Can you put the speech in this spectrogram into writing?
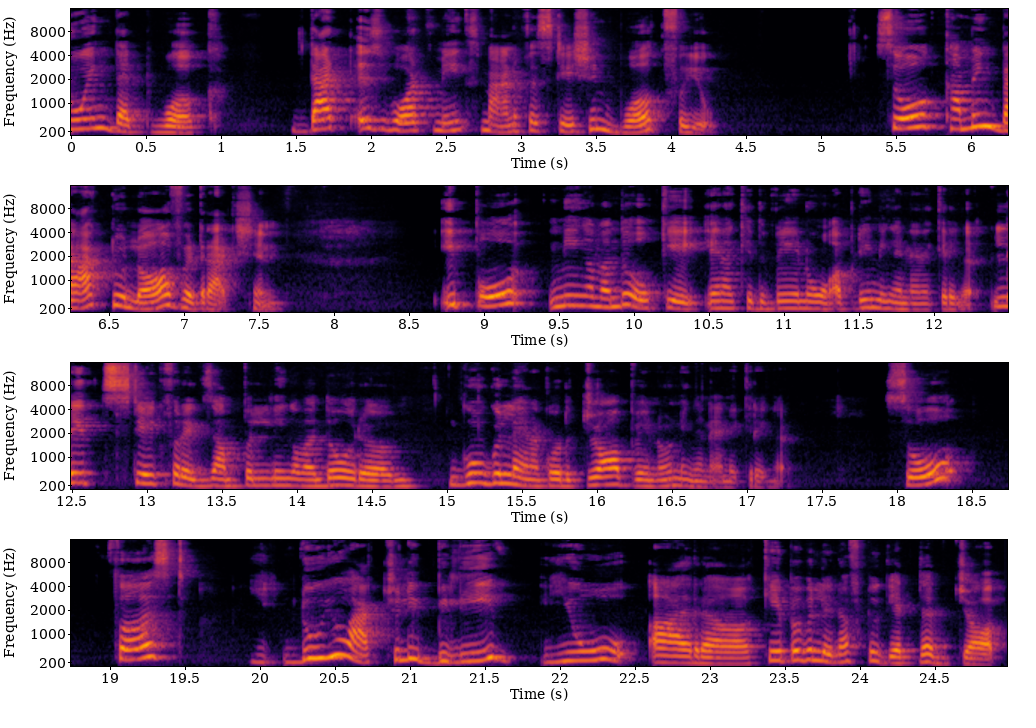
doing that work that is what makes manifestation work for you so coming back to law of attraction இப்போது நீங்கள் வந்து ஓகே எனக்கு இது வேணும் அப்படின்னு நீங்கள் நினைக்கிறீங்க. லெட்ஸ் டேக் ஃபார் எக்ஸாம்பிள் நீங்கள் வந்து ஒரு கூகுளில் எனக்கு ஒரு ஜாப் வேணும்னு நீங்கள் நினைக்கிறீங்க. So first do you actually believe you are capable enough to get that job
